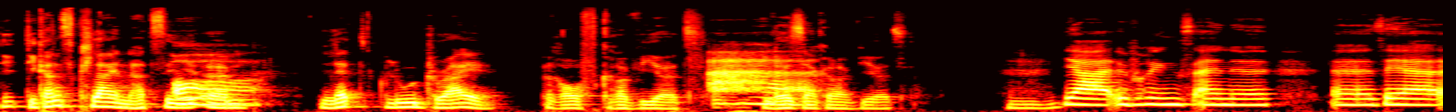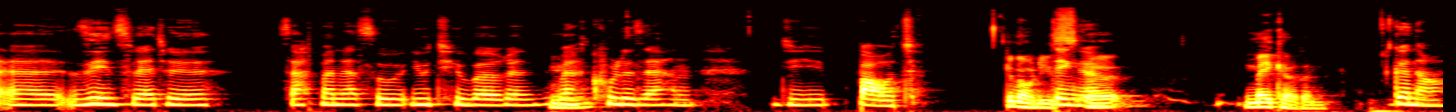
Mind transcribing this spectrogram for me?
Die, die ganz kleinen hat sie oh. ähm, Let Glue Dry raufgraviert. Ah. Lasergraviert. Mhm. Ja, übrigens eine äh, sehr äh, sehenswerte sagt man das so, YouTuberin, mhm. macht coole Sachen, die baut. Genau, die Dinge. ist äh, Makerin. Genau,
